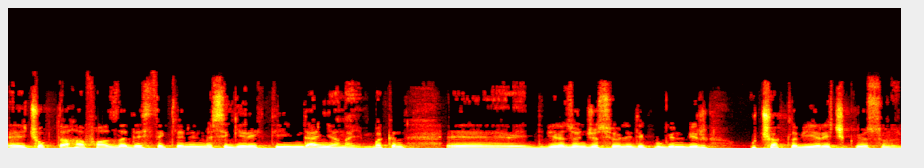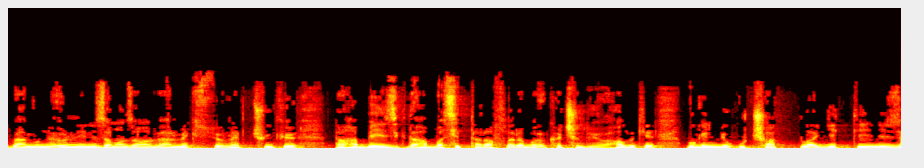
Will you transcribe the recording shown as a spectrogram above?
e, çok daha fazla desteklenilmesi gerektiğinden yanayım. Bakın e, biraz önce söyledik bugün bir uçakla bir yere çıkıyorsunuz. Ben bunun örneğini zaman zaman vermek istiyorum. Hep çünkü daha basic, daha basit taraflara kaçılıyor. Halbuki bugün bir uçakla gittiğiniz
